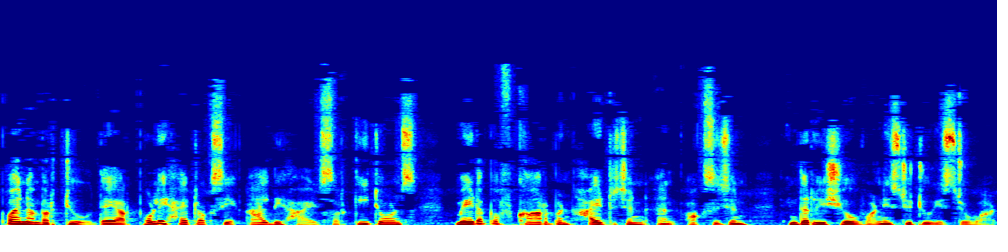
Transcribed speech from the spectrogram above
Point number two, they are polyhydroxyaldehydes or ketones made up of carbon, hydrogen and oxygen in the ratio 1 is to 2 is to 1.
